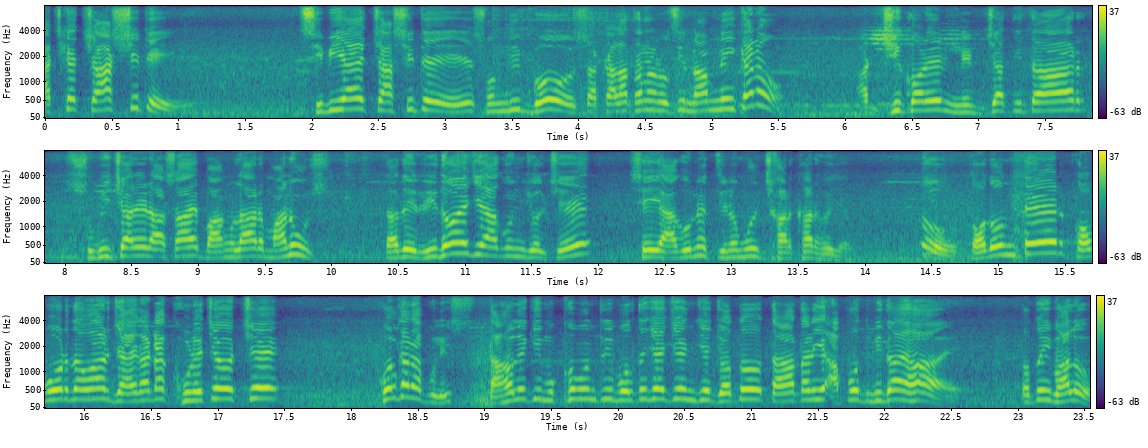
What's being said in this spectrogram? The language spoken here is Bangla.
আজকে চার্জশিটে, সিবিআই চার্জশিটে সন্দীপ ঘোষ আর টালা থানার ওসির নাম নেই কেন? আর্যিকরের নির্যাতিতার সুবিচারের আশায় বাংলার মানুষ, তাদের হৃদয়ে যে আগুন জ্বলছে, সেই আগুনে তৃণমূল ছারখার হয়ে যাবে। তো তদন্তের কবর দেওয়ার জায়গাটা খুঁড়েছে হচ্ছে কলকাতা পুলিশ। তাহলে কি মুখ্যমন্ত্রী বলতে চাইছেন যে যত তাড়াতাড়ি আপদ বিদায় হয়, ততই ভালো?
